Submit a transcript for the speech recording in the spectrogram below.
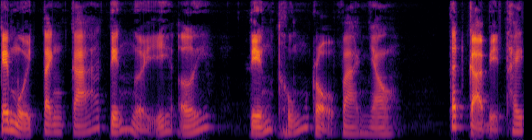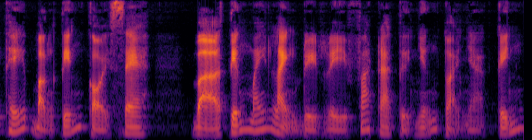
Cái mùi tanh cá, tiếng người ý ới, tiếng thúng rộ va nhau. Tất cả bị thay thế bằng tiếng còi xe và tiếng máy lạnh rì rì phát ra từ những tòa nhà kính.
